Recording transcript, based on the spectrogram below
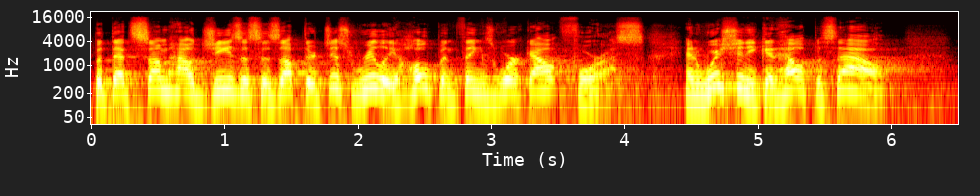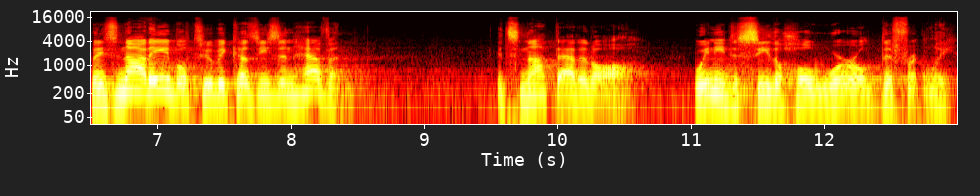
but that somehow Jesus is up there just really hoping things work out for us and wishing he could help us out but he's not able to because he's in heaven. It's not that at all. We need to see the whole world differently.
